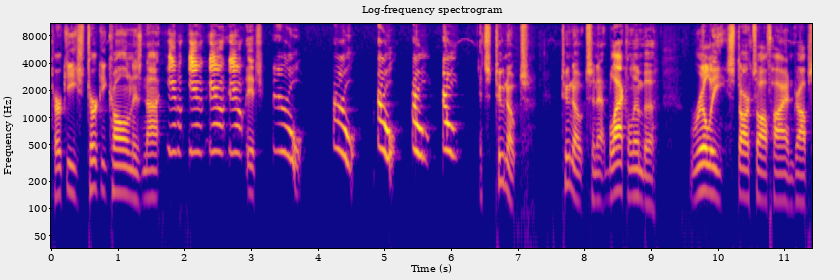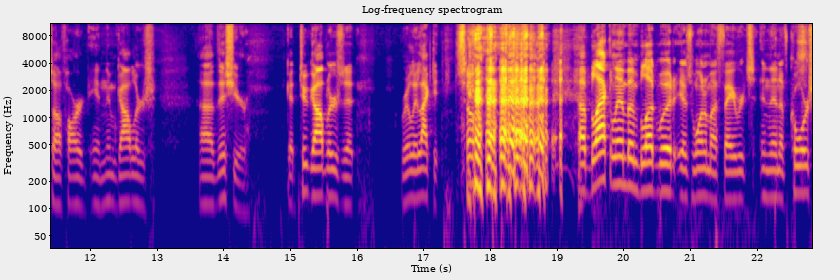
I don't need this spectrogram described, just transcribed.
Turkey's turkey calling is not it's. It's two notes, two notes, and that black limba really starts off high and drops off hard. in them gobblers uh, this year got two gobblers that really liked it. So, uh, black limba and bloodwood is one of my favorites, and then of course,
